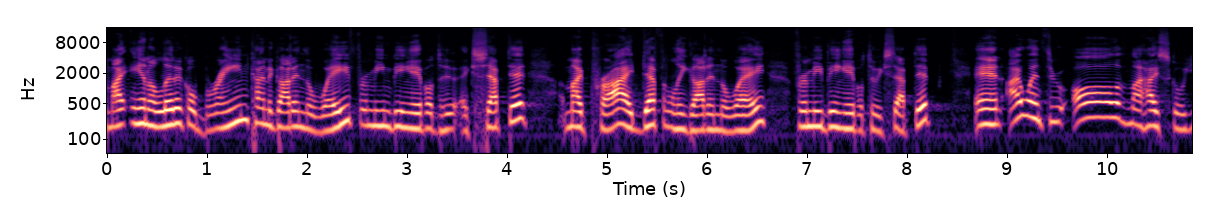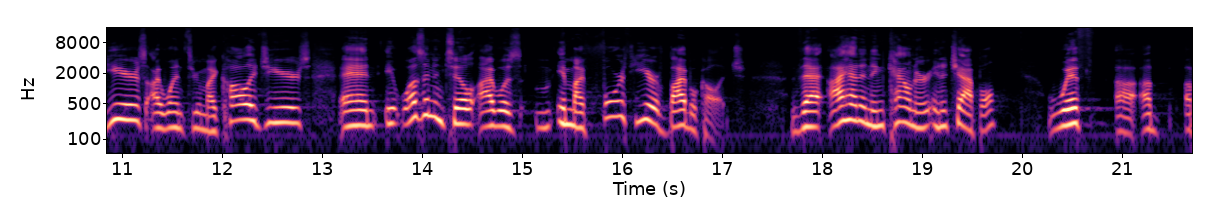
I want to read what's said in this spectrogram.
my analytical brain kind of got in the way for me being able to accept it. My pride definitely got in the way for me being able to accept it. And I went through all of my high school years, I went through my college years, and it wasn't until I was in my fourth year of Bible college that I had an encounter in a chapel with uh, a, a,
